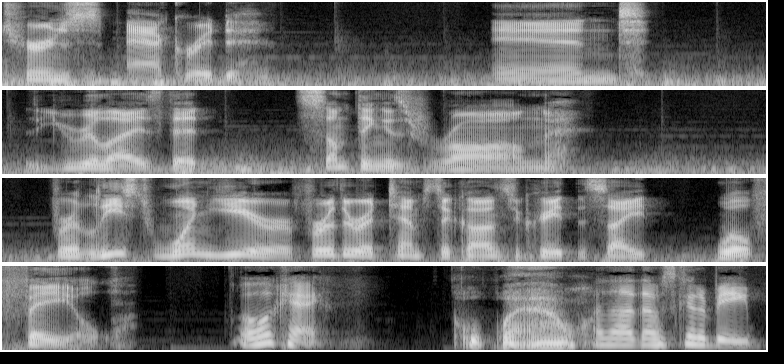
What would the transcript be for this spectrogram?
turns acrid, and you realize that something is wrong. For at least one year, further attempts to consecrate the site will fail. Okay. Oh wow. I thought that was going to be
